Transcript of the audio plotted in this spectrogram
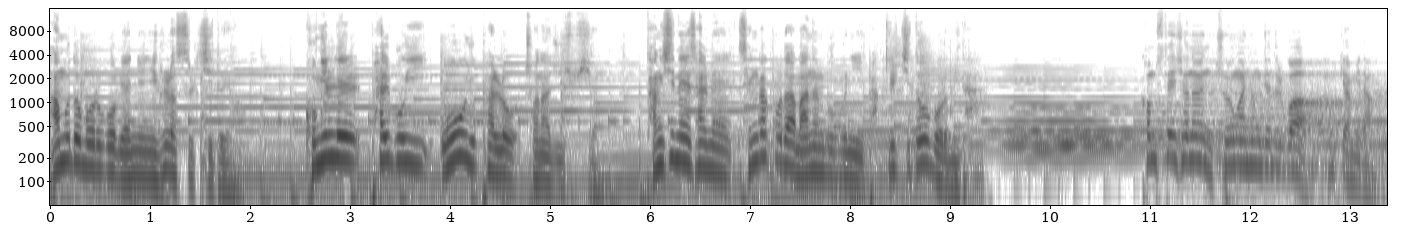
아무도 모르고 몇 년이 흘렀을지도요. 011-892-5568로 전화 주십시오. 당신의 삶에 생각보다 많은 부분이 바뀔지도 모릅니다. 컴스테이션은 조용한 형제들과 함께합니다.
